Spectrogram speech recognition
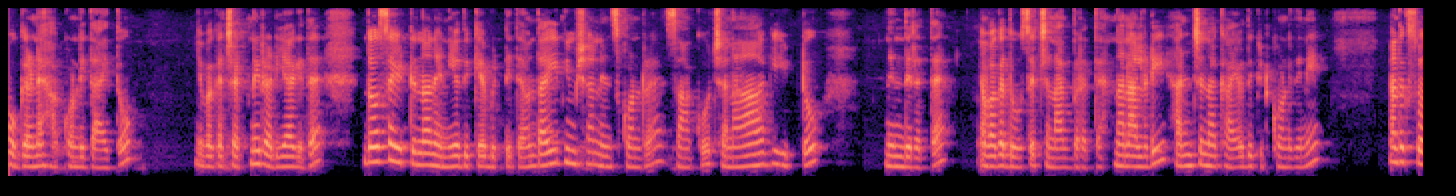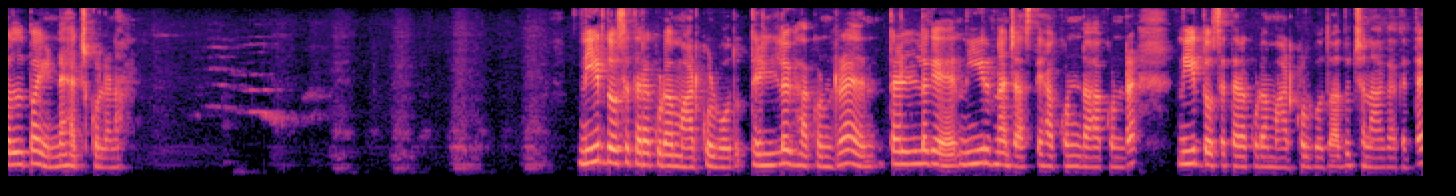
ಒಗ್ಗರಣೆ ಹಾಕ್ಕೊಂಡಿದ್ದಾಯಿತು ಇವಾಗ ಚಟ್ನಿ ರೆಡಿಯಾಗಿದೆ. ದೋಸೆ ಹಿಟ್ಟನ್ನ ನೆನೆಯೋದಕ್ಕೆ ಬಿಟ್ಟಿದ್ದೆ. ಒಂದು ಐದು ನಿಮಿಷ ನೆನೆಸ್ಕೊಂಡ್ರೆ ಸಾಕು. ಚೆನ್ನಾಗಿ ಹಿಟ್ಟು ನೆಂದಿರುತ್ತೆ. ಆವಾಗ ದೋಸೆ ಚೆನ್ನಾಗಿ ಬರುತ್ತೆ. ನಾನು ಆಲ್ರೆಡಿ ಹಂಚನ್ನು ಕಾಯೋದಕ್ಕೆ ಇಟ್ಕೊಂಡಿದ್ದೀನಿ ಅದಕ್ಕೆ ಸ್ವಲ್ಪ ಎಣ್ಣೆ ಹಚ್ಕೊಳ್ಳೋಣ. ನೀರು ದೋಸೆ ಥರ ಕೂಡ ಮಾಡ್ಕೊಳ್ಬೋದು. ತೆಳ್ಳಗೆ ಹಾಕ್ಕೊಂಡ್ರೆ ತೆಳ್ಳಗೆ ನೀರನ್ನ ಜಾಸ್ತಿ ಹಾಕ್ಕೊಂಡು ಹಾಕ್ಕೊಂಡ್ರೆ ನೀರು ದೋಸೆ ಥರ ಕೂಡ ಮಾಡ್ಕೊಳ್ಬೋದು. ಅದು ಚೆನ್ನಾಗಾಗತ್ತೆ.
